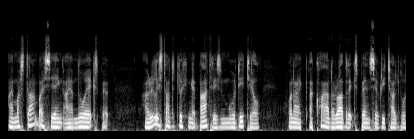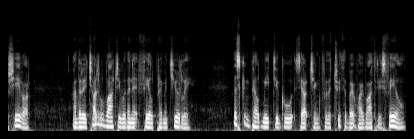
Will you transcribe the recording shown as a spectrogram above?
I must start by saying I am no expert. I really started looking at batteries in more detail when I acquired a rather expensive rechargeable shaver, and the rechargeable battery within it failed prematurely. This compelled me to go searching for the truth about why batteries fail.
